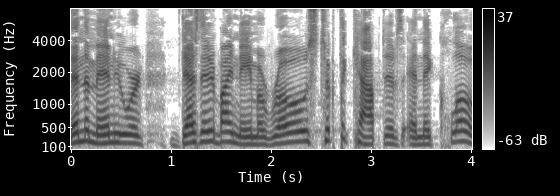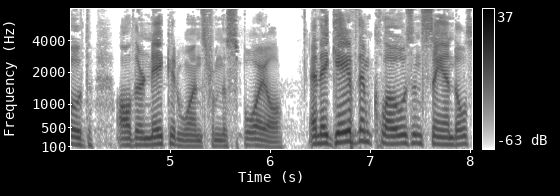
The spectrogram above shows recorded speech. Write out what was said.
Then the men who were designated by name arose, took the captives, and they clothed all their naked ones from the spoil. And they gave them clothes and sandals,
